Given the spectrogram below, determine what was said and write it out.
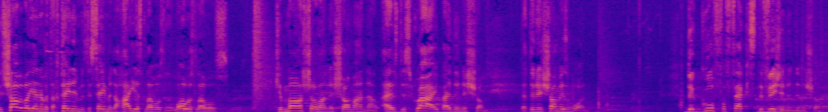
It's Shavah Bayenim V'Tachtenim is the same in the highest levels and the lowest levels. Kimashal HaNeshama Hanal, as described by the Neshama, that the Neshama is one. The goof affects the vision in the Neshama.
